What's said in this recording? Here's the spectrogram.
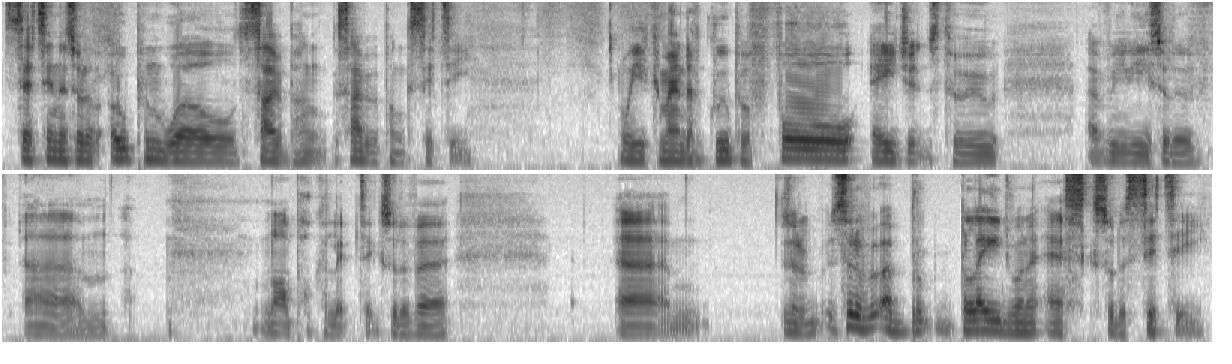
set in a sort of open-world cyberpunk cyberpunk city where you command a group of four agents through a really sort of um, not apocalyptic sort of a um, sort of sort of a Blade Runner esque sort of city,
